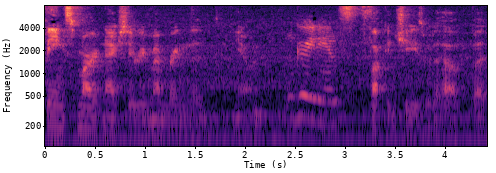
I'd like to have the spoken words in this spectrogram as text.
Being smart and actually remembering the, you know, Ingredients. fucking cheese would help. But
